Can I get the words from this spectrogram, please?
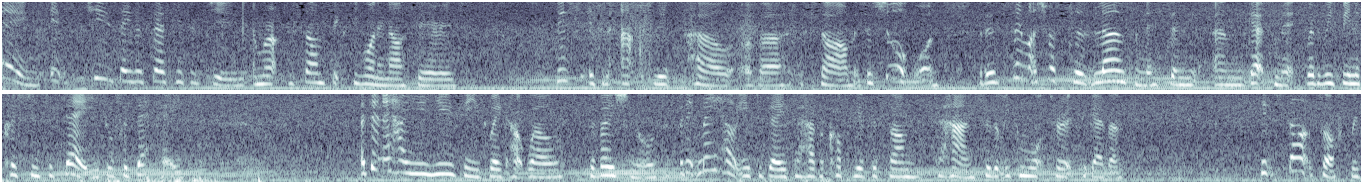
morning! It's Tuesday the 30th of June and we're up to Psalm 61 in our series. This is an absolute pearl of a psalm. It's a short one, but there's so much for us to learn from this and um, get from it, whether we've been a Christian for days or for decades. I don't know how you use these Wake Up Well devotionals, but it may help you today to have a copy of the psalm to hand so that we can walk through it together. It starts off with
